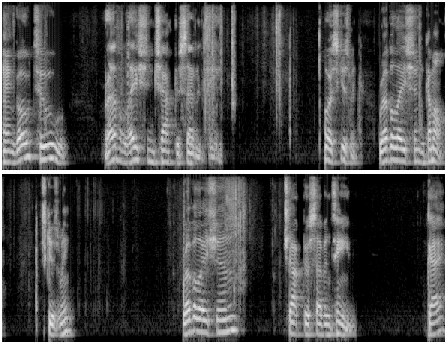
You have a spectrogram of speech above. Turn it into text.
and go to Revelation chapter 17. Oh, excuse me. Revelation, come on. Excuse me. Revelation chapter 17. Okay?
